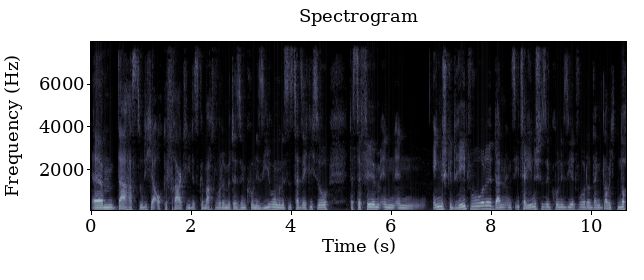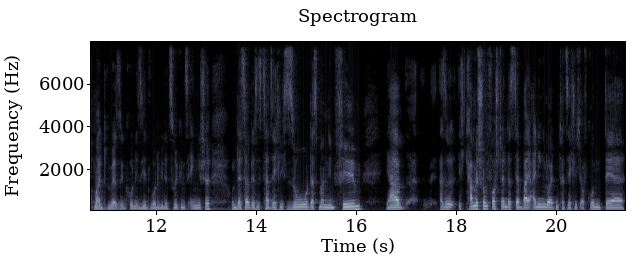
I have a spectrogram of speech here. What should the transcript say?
Ähm, da hast du dich ja auch gefragt, wie das gemacht wurde mit der Synchronisierung. Und es ist tatsächlich so, dass der Film in, in Englisch gedreht wurde, dann ins Italienische synchronisiert wurde und dann, glaube ich, nochmal drüber synchronisiert wurde, wieder zurück ins Englische. Und deshalb ist es tatsächlich so, dass man den Film, ja, also ich kann mir schon vorstellen, dass der bei einigen Leuten tatsächlich aufgrund der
